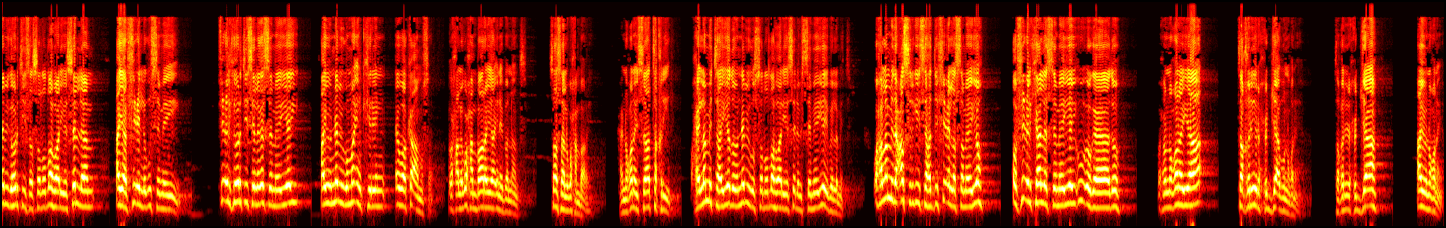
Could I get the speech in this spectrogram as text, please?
nebiga hortiisa sala allahu aleyh wasalam ayaa ficil lagu sameeyey. Ficilkii hortiisa laga sameeyey ayuu nebigu ma inkirin ee waa ka aamusay waxaa lagu xambaarayaa inay bannaantay saasaa lagu xambaaraya. Waxay noqonaysaa taqriir. Waxay la mid tahay iyadoo nebigu sala allahu aleyh wasalam sameeyey bay la mid tahay. Waxaa la mida casrigiisa haddii ficil la sameeyo oo ficilkaa la sameeyey uu ogaado wuxuu noqonayaa taqriir xuja buu noqonaya. Taqriir xuja ah ayuu noqonaya.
